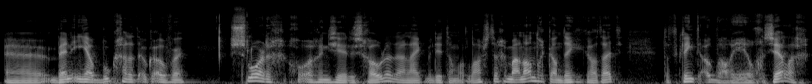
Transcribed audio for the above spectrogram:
Eh, ben, in jouw boek gaat het ook over slordig georganiseerde scholen. Daar lijkt me dit dan wat lastiger. Maar aan de andere kant denk ik altijd, dat klinkt ook wel weer heel gezellig.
